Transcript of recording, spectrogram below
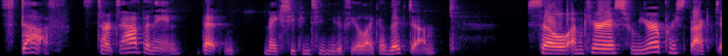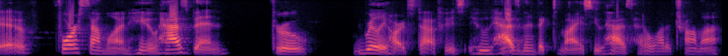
stuff starts happening that makes you continue to feel like a victim. So I'm curious from your perspective for someone who has been through really hard stuff, who's who has been victimized, who has had a lot of trauma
